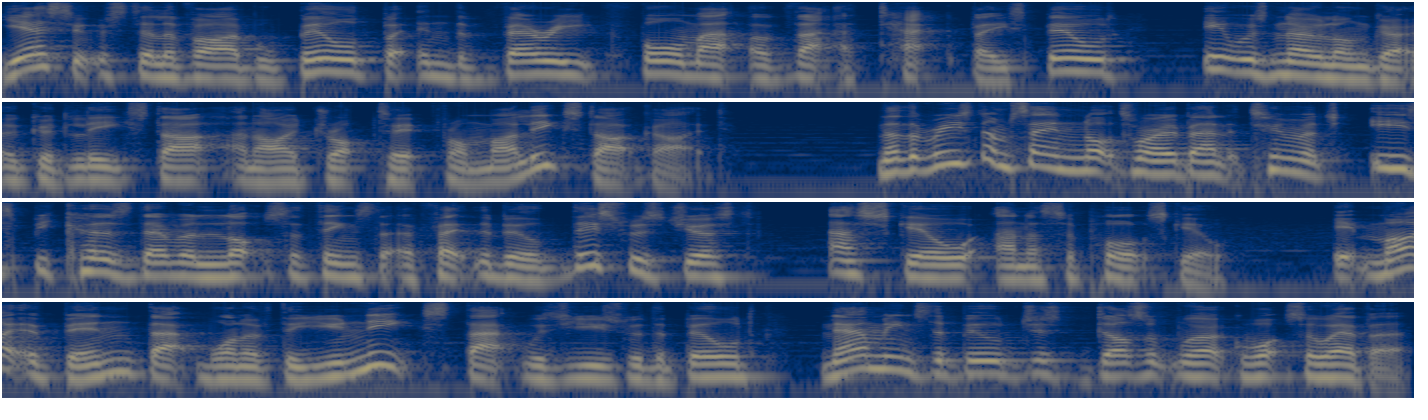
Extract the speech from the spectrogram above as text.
Yes, it was still a viable build, but in the very format of that attack-based build, it was no longer a good league start, and I dropped it from my league start guide. Now, the reason I'm saying not to worry about it too much is because there are lots of things that affect the build. This was just a skill and a support skill. It might have been that one of the uniques that was used with the build now means the build just doesn't work whatsoever.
